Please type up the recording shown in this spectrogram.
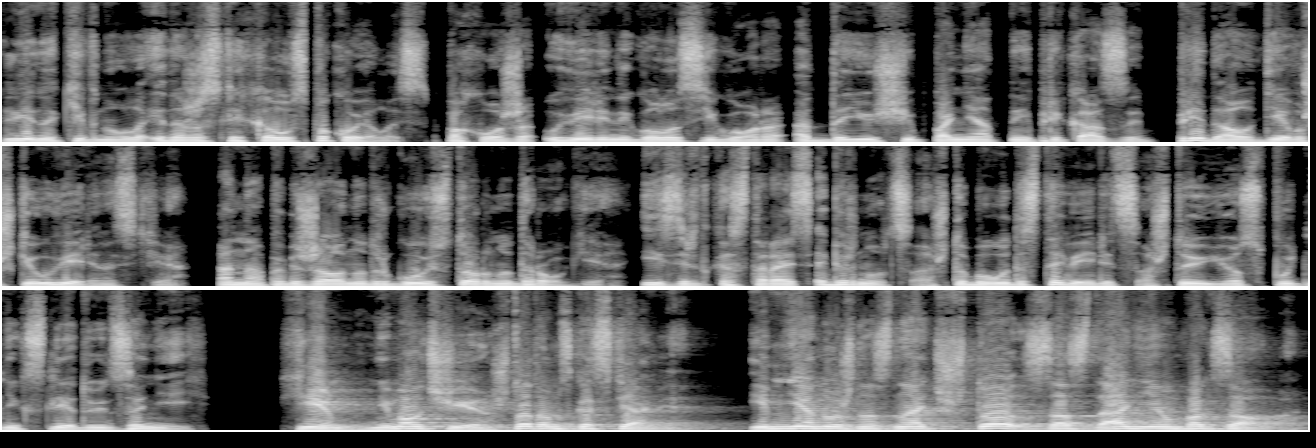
Лина кивнула и даже слегка успокоилась. Похоже, уверенный голос Егора, отдающий понятные приказы, придал девушке уверенности. Она побежала на другую сторону дороги, изредка стараясь обернуться, чтобы удостовериться, что ее спутник следует за ней. «Хим, не молчи, что там с гостями? И мне нужно знать, что за зданием вокзала.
